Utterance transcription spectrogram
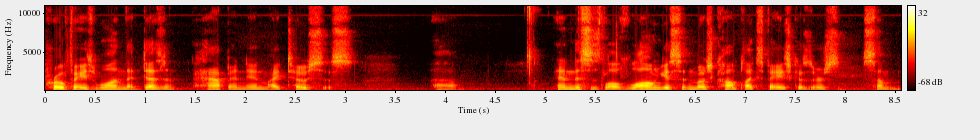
prophase 1 that doesn't happen in mitosis. Um, and this is the longest and most complex phase because there's some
